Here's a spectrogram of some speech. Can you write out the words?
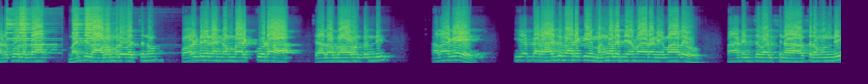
అనుకూలత మంచి లాభములు వచ్చును. పౌల్ట్రీ రంగం వారికి కూడా చాలా బాగుంటుంది. అలాగే ఈ యొక్క రాశి వారికి మంగళ క్షేమార నియమాలు పాటించవలసిన అవసరం ఉంది.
